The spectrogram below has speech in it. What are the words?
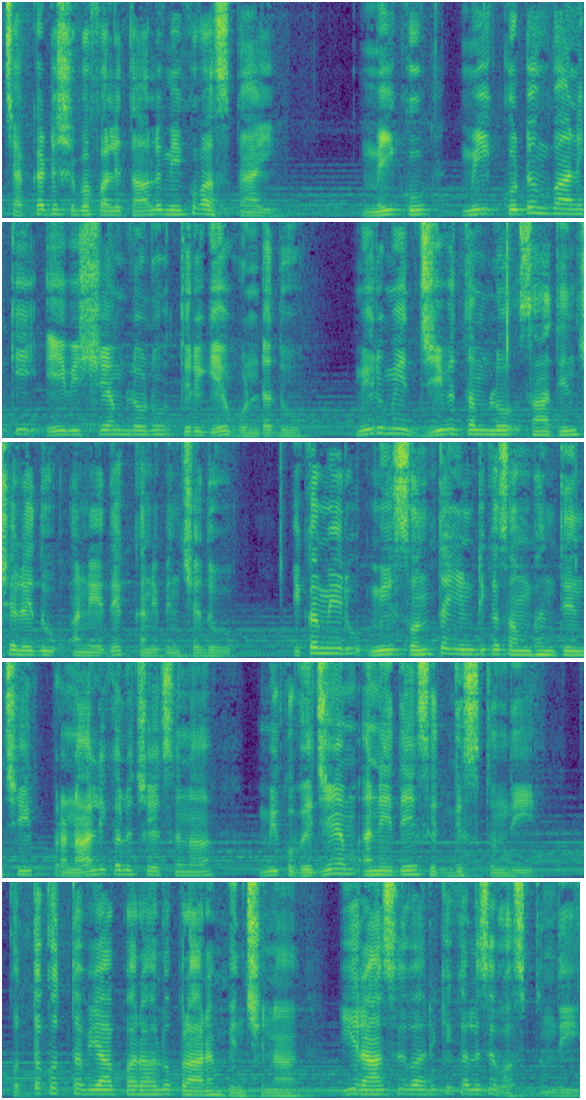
చక్కటి శుభ ఫలితాలు మీకు వస్తాయి. మీకు మీ కుటుంబానికి ఏ విషయంలోనూ తిరిగే ఉండదు. మీరు మీ జీవితంలో సాధించలేదు అనేదే కనిపించదు. ఇక మీరు మీ సొంత ఇంటికి సంబంధించి ప్రణాళికలు చేసిన మీకు విజయం అనేదే సిద్ధిస్తుంది. కొత్త కొత్త వ్యాపారాలు ప్రారంభించిన ఈ రాశి వారికి కలిసి వస్తుంది.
